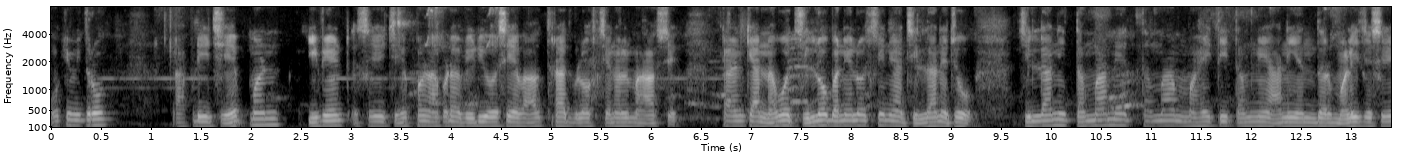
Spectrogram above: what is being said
ઓકે મિત્રો? આપણી જે પણ ઇવેન્ટ હશે, જે પણ આપણા વીડિયો હશે એ વાવથરાજ બ્લોગ ચેનલમાં આવશે. કારણ કે આ નવો જિલ્લો બનેલો છે ને આ જિલ્લાને જો જિલ્લાની તમામે તમામ માહિતી તમને આની અંદર મળી જશે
